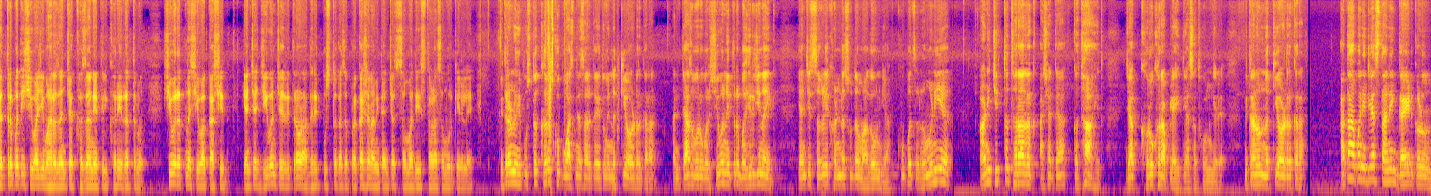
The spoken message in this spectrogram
छत्रपती शिवाजी महाराजांच्या खजान्यातील खरे रत्न शिवरत्न शिवा काशीद यांच्या जीवनचरित्रावर आधारित पुस्तकाचं प्रकाशन आम्ही त्यांच्याच समाधी स्थळासमोर केलेलं आहे. मित्रांनो हे पुस्तक खरंच खूप वाचण्यासारखं आहे. तुम्ही नक्की ऑर्डर करा. आणि त्याचबरोबर शिवनेत्र बहिर्जी नाईक यांचे सगळे खंडसुद्धा मागवून घ्या. खूपच रमणीय आणि चित्तथरारक अशा त्या कथा आहेत ज्या खरोखर आपल्या इतिहासात होऊन गेल्या. मित्रांनो नक्की ऑर्डर करा. आता आपण इथल्या स्थानिक गाईडकडून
